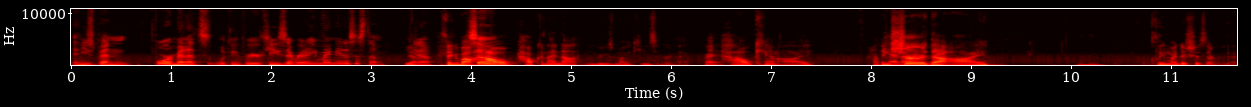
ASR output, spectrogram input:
and you spend four minutes looking for your keys every day, you might need a system. Yeah. You know? Think about So- how how can I not lose my keys every day? Right. How can I How can ensure I? that I Mhm. clean my dishes every day?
